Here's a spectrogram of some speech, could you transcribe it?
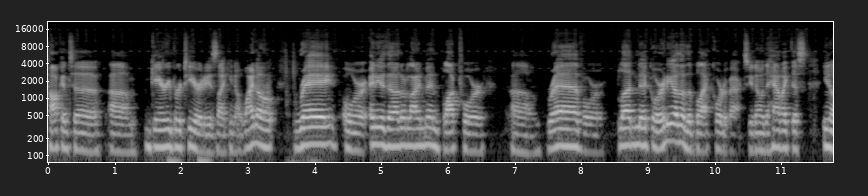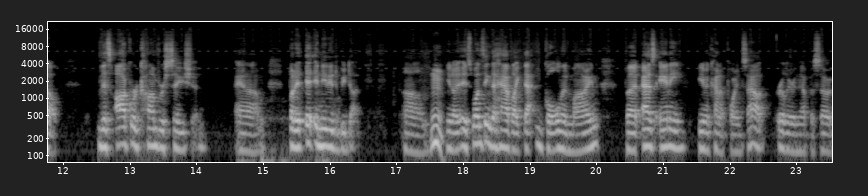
talking to um, Gary Bertier, and he's like, you know, why don't Ray or any of the other linemen block for um, Rev or Bloodnick or any other of the black quarterbacks? You know, and they have like this, you know, this awkward conversation, um, but it, it, needed to be done. Um, mm. You know, it's one thing to have like that goal in mind, but as Annie even kind of points out earlier in the episode,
